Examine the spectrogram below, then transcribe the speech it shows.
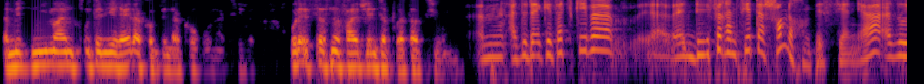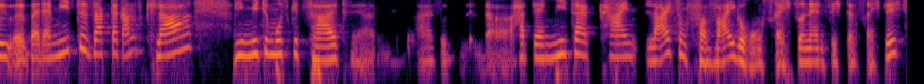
damit niemand unter die Räder kommt in der Corona-Krise. Oder ist das eine falsche Interpretation? Ähm, also der Gesetzgeber äh, differenziert da schon noch ein bisschen, ja. Also äh, bei der Miete sagt er ganz klar, die Miete muss gezahlt werden. Also da hat der Mieter kein Leistungsverweigerungsrecht, so nennt sich das rechtlich.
